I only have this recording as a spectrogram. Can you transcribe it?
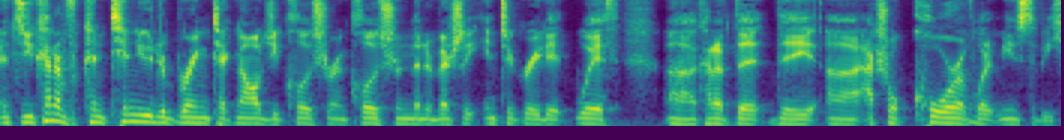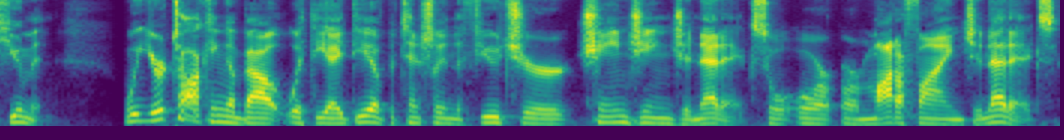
and so you kind of continue to bring technology closer and closer, and then eventually integrate it with uh, kind of the the uh, actual core of what it means to be human what you're talking about with the idea of potentially in the future changing genetics or, or, or modifying genetics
